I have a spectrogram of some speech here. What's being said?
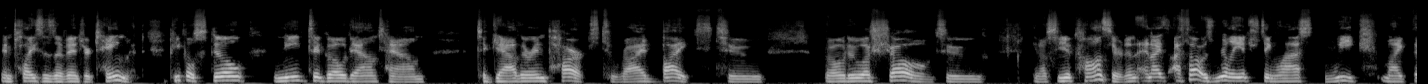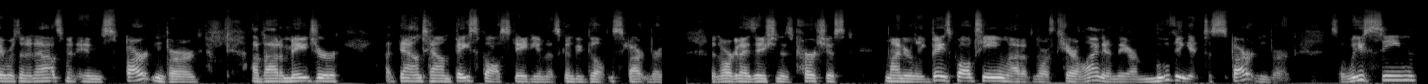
and places of entertainment. People still need to go downtown to gather in parks, to ride bikes, to go to a show, to you know see a concert. And and I, I thought it was really interesting last week, Mike. There was an announcement in Spartanburg about a major uh, downtown baseball stadium that's going to be built in Spartanburg. An organization has purchased minor league baseball team out of North Carolina, and they are moving it to Spartanburg. So we've seen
